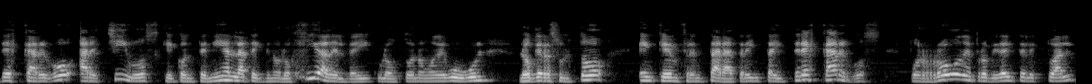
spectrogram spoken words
descargó archivos que contenían la tecnología del vehículo autónomo de Google, lo que resultó en que enfrentara 33 cargos por robo de propiedad intelectual,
